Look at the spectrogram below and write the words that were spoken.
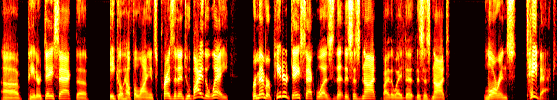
uh, Peter Daszak, the EcoHealth Alliance president, who, by the way, remember, Peter Daszak was the, this is not, by the way, the, this is not Lawrence Tabak.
